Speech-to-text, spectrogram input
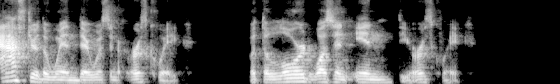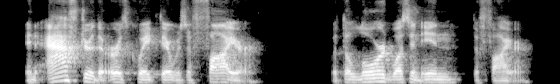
After the wind, there was an earthquake, but the Lord wasn't in the earthquake. And after the earthquake, there was a fire, but the Lord wasn't in the fire.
